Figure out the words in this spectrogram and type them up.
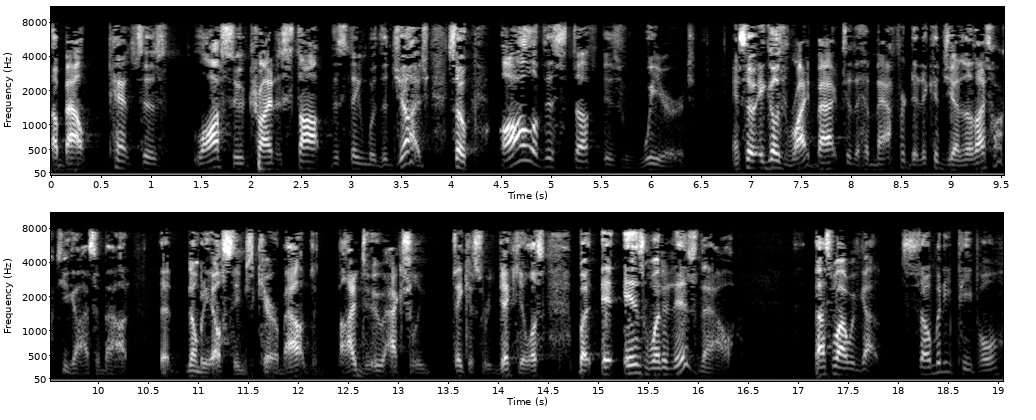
about Pence's lawsuit trying to stop this thing with the judge. So all of this stuff is weird. And so it goes right back to the hermaphroditic agenda that I talked to you guys about that nobody else seems to care about. I do actually think it's ridiculous, but it is what it is now. That's why we've got so many people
